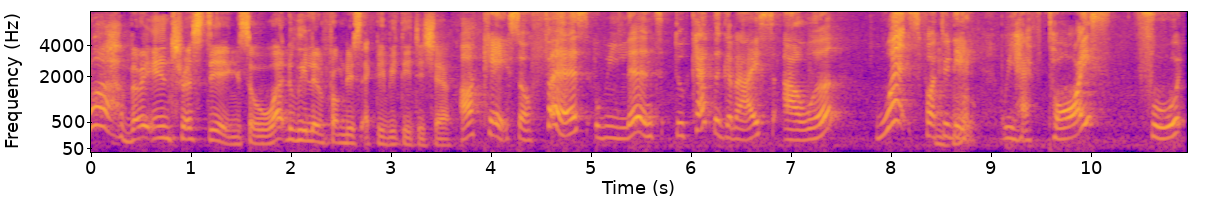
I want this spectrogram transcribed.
Wow, very interesting. So, what do we learn from this activity, teacher? Okay, so first we learned to categorize our words for today. We have toys, food,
